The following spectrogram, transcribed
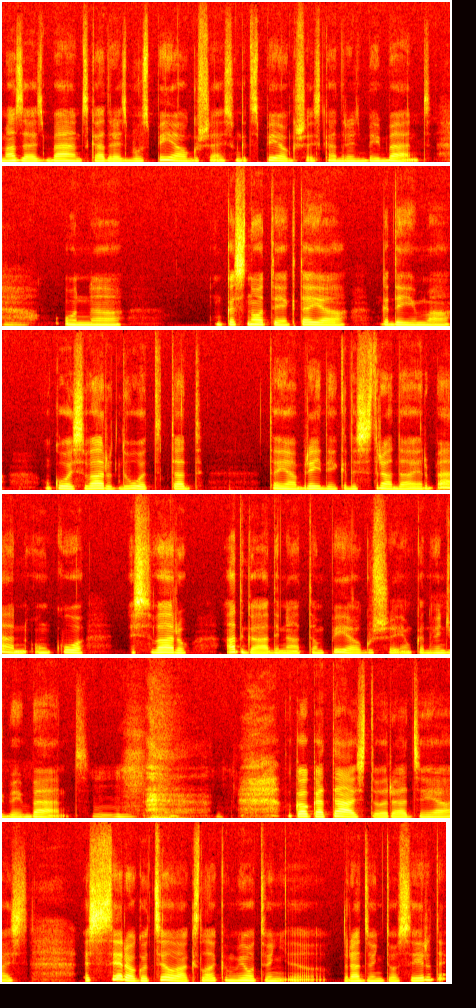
mazais bērns kādreiz būs pieaugušais un ka tas pieaugušais kādreiz bija bērns. Mm. Un, uh, un kas notiek tajā gadījumā un ko es varu dot tad tajā brīdī, kad es strādāju ar bērnu un ko es varu atgādināt tam pieaugušajam, kad viņš bija bērns. Mm. Kaut kā tā es to redzu, jā, es, es ieraugot cilvēks, laikam jūt viņu, redzu viņu to sirdi,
